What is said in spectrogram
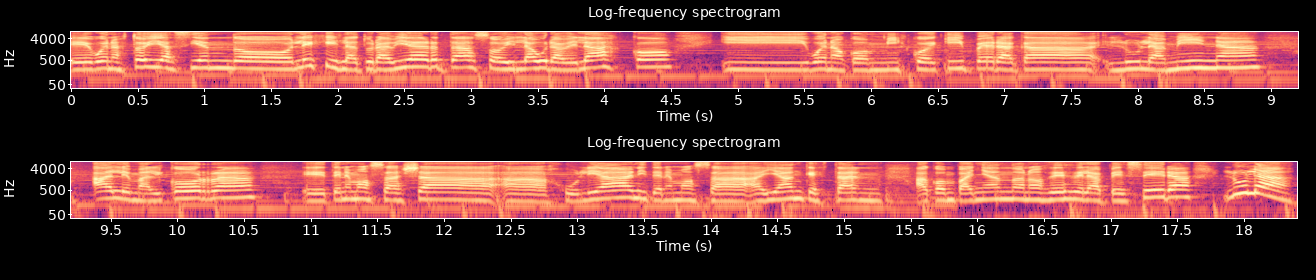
Eh, bueno, estoy haciendo legislatura abierta, soy Laura Velasco y bueno, con mis coequiper acá Lula Mina, Ale Malcorra. Eh, tenemos allá a Julián y tenemos a, a Ian que están acompañándonos desde la pecera. Lula,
